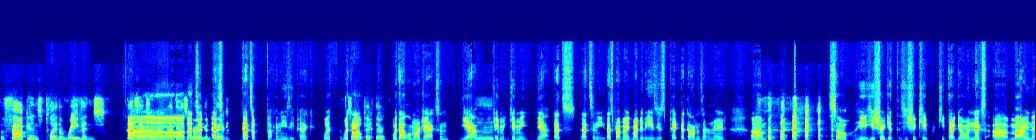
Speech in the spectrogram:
The Falcons play the Ravens. That's actually. Very, I think Oh, that's, a very good that's pick. A, that's a fucking easy pick with That's a without pick there. without Lamar Jackson. Yeah, Mhm. give me give me. Yeah, that's that's an e- that's probably might, might be the easiest pick that Dom has ever made. Um, so he he should get he should keep keep that going next uh mine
